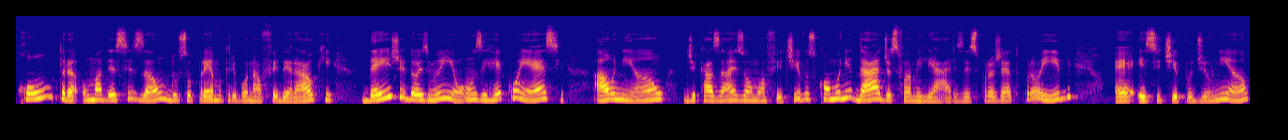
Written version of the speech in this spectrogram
contra uma decisão do Supremo Tribunal Federal que, desde 2011, reconhece a união de casais homoafetivos como unidades familiares. Esse projeto proíbe é, esse tipo de união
